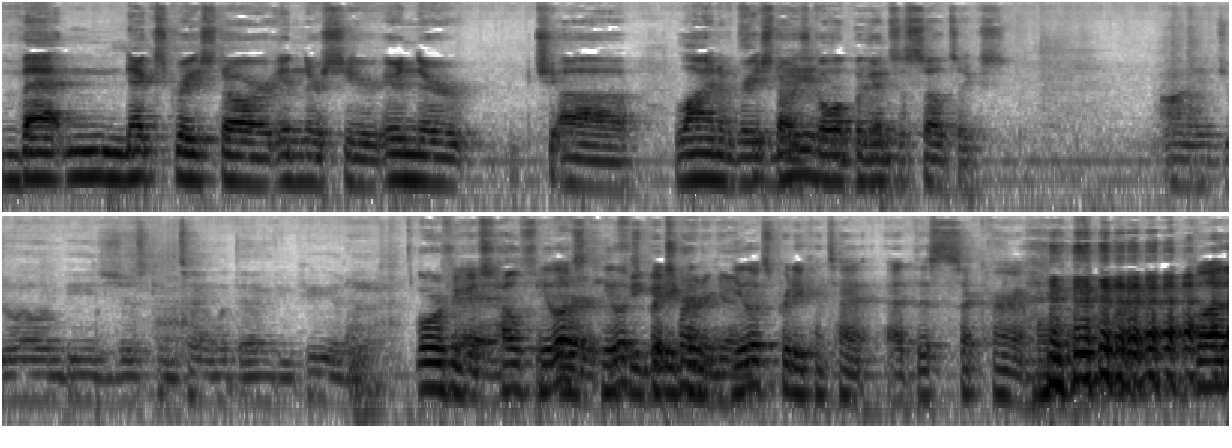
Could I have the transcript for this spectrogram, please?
that next great star in their ser- in their uh, line of great stars go up against the Celtics, On if Joel Embiid's just content with the MVP or not. or if he gets healthy, He looks he looks he pretty gets con- he looks pretty content at this current moment. but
